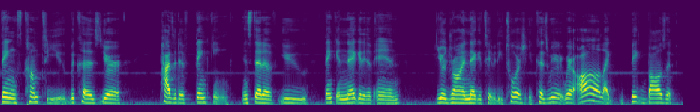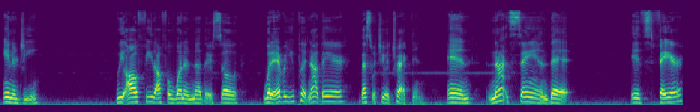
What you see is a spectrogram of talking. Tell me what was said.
things come to you because you're positive thinking instead of you thinking negative and you're drawing negativity towards you. Because we're we're all like big balls of energy. We all feed off of one another. So whatever you putting out there that's what you're attracting and not saying that it's fair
